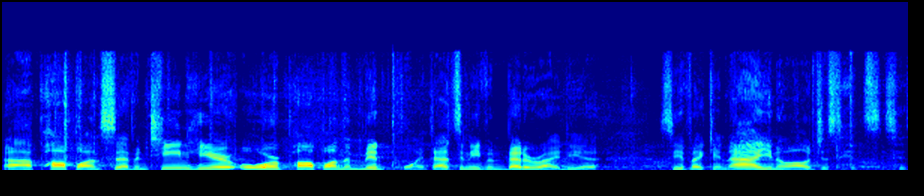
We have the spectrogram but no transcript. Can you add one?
uh, pop on 17 here, or pop on the midpoint. That's an even better idea. See if I can, ah, you know, I'll just hit, hit 16.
